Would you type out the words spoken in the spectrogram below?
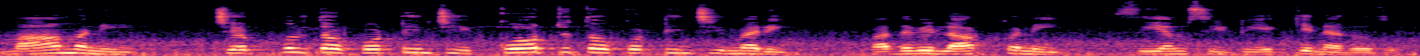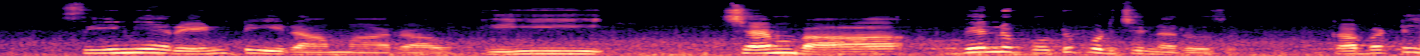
మామని చెప్పులతో కొట్టించి కోర్టుతో కొట్టించి మరి పదవి లాక్కొని సీఎం సీటు ఎక్కిన రోజు. సీనియర్ ఎన్టీ రామారావుకి చెంబ వెన్నుపోటు పొడిచిన రోజు. కాబట్టి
